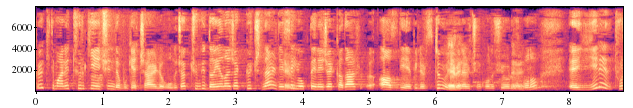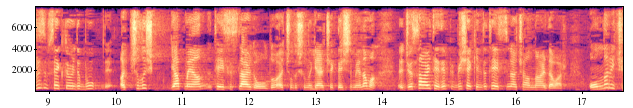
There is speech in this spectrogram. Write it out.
Büyük ihtimalle Türkiye için de bu geçerli olacak. Çünkü dayanacak güç neredeyse Evet. yok denecek kadar e, az diyebiliriz. Tüm ülkeler Evet. için konuşuyoruz Evet. bunu. E, yine turizm sektöründe bu e, açılış yapmayan tesisler de oldu. Açılışını gerçekleştirmeyen ama e, cesaret edip bir şekilde tesisini açanlar da var. Onlar için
